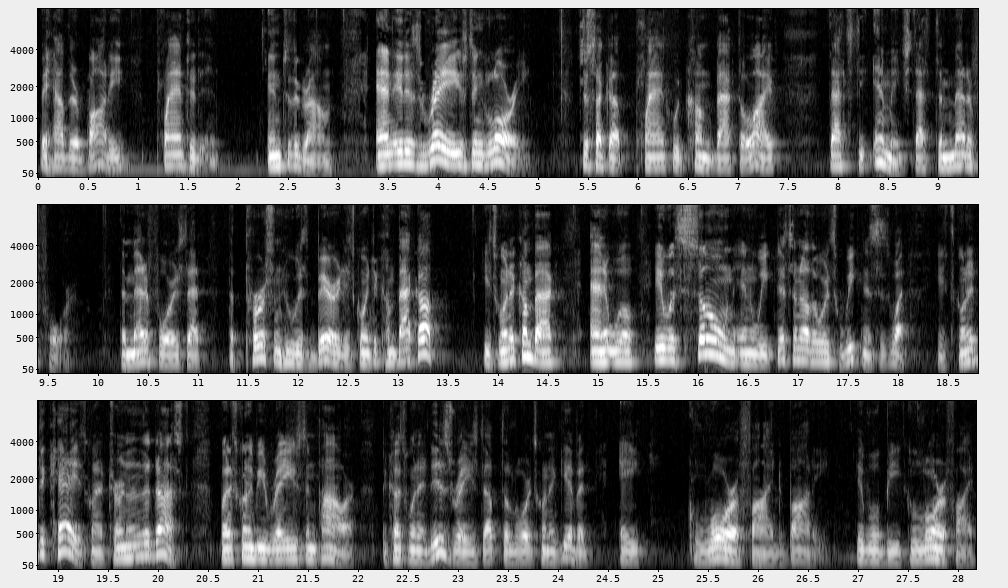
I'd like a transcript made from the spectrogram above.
they have their body planted in, into the ground, and it is raised in glory. Just like a plant would come back to life, that's the image, that's the metaphor. The metaphor is that the person who is buried is going to come back up. He's going to come back, and it will. It was sown in weakness. In other words, weakness is what? It's going to decay. It's going to turn into dust, but it's going to be raised in power. Because when it is raised up, the Lord's going to give it a glorified body. It will be glorified.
